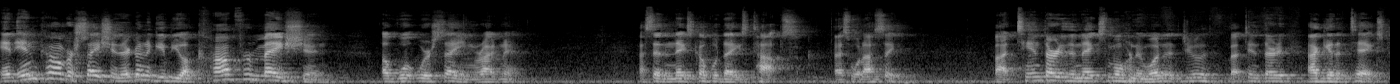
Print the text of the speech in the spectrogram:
And in conversation, they're going to give you a confirmation of what we're saying right now. I said the next couple days, tops. That's what I see. By 10.30 the next morning, wasn't it, Julie? About 10.30, I get a text.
